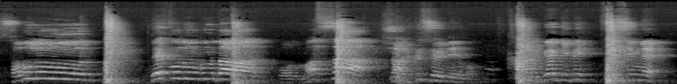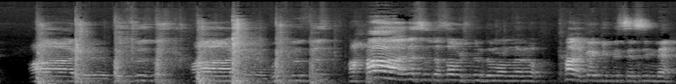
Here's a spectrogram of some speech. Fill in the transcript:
Savunun. Defolun buradan. Olmazsa şarkı söylerim o. Karga gibi sesimle. Ağrı vız vız vız. Ağrı vız vız vız. Ha ha savuşturdum onları o karga gibi sesimle.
